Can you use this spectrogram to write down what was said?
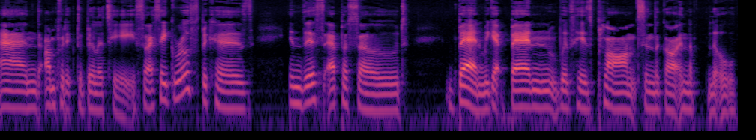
and unpredictability. So I say growth because in this episode, Ben, we get Ben with his plants in the garden, in the little,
